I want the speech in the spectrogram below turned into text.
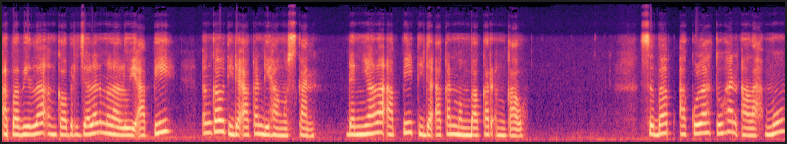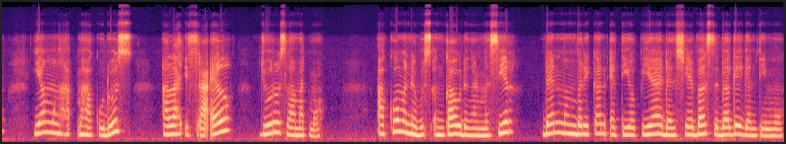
Apabila engkau berjalan melalui api, engkau tidak akan dihanguskan, dan nyala api tidak akan membakar engkau. Sebab akulah Tuhan Allahmu yang maha kudus, Allah Israel, juru selamatmu. Aku menebus engkau dengan Mesir, dan memberikan Ethiopia dan Sheba sebagai gantimu.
